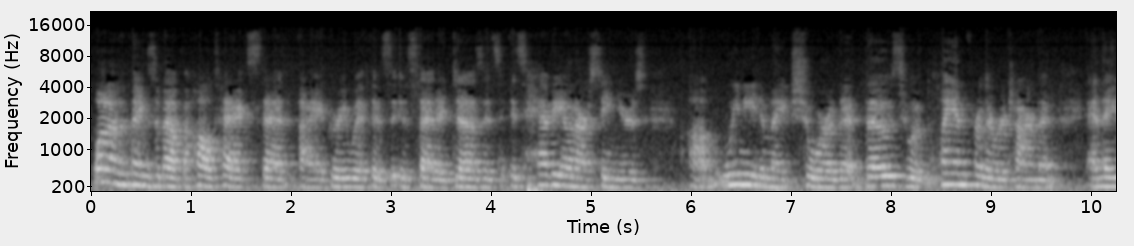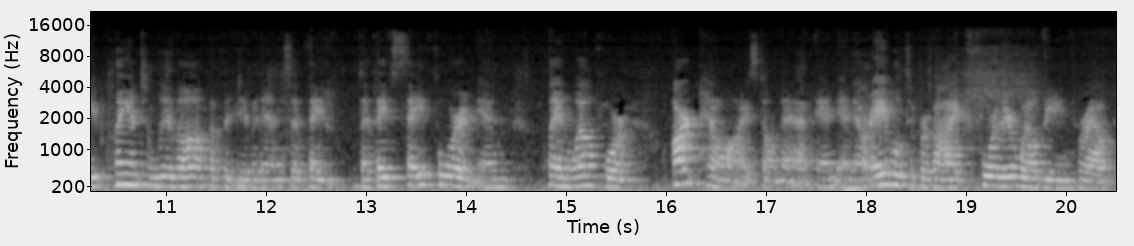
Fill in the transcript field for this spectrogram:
One of the things about the Hall tax that I agree with is, is that it does, it's, it's heavy on our seniors. Um, we need to make sure that those who have planned for their retirement and they plan to live off of the dividends that they that they've saved for and, and plan well for aren't penalized on that and, and are able to provide for their well-being throughout.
